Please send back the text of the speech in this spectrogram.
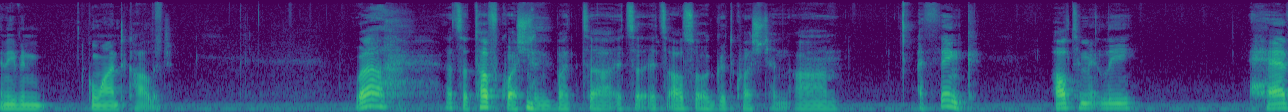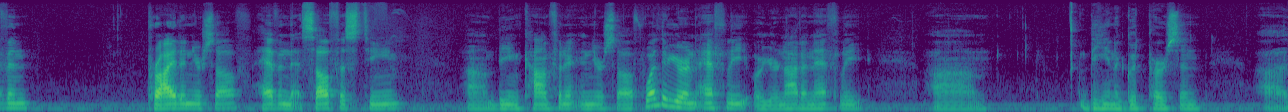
and even go on to college. Well, that's a tough question, but uh, it's a, it's also a good question. Um, I think ultimately having pride in yourself, having that self-esteem, um, being confident in yourself, whether you're an athlete or you're not an athlete, um, being a good person, uh,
